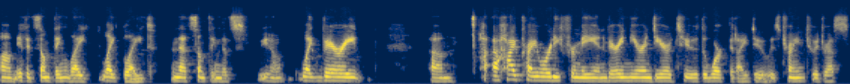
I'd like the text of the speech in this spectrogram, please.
Um, if it's something like like blight, and that's something that's you know like very um, a high priority for me and very near and dear to the work that I do is trying to address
